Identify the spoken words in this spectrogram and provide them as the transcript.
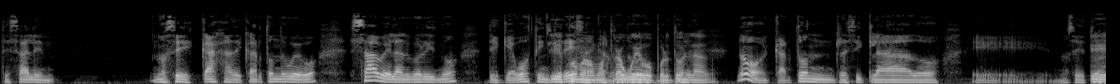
te salen, no sé, cajas de cartón de huevo, sabe el algoritmo de que a vos te Sí, interesa. después me va a mostrar huevo por todos lados. No, el cartón reciclado, eh, no sé, todas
